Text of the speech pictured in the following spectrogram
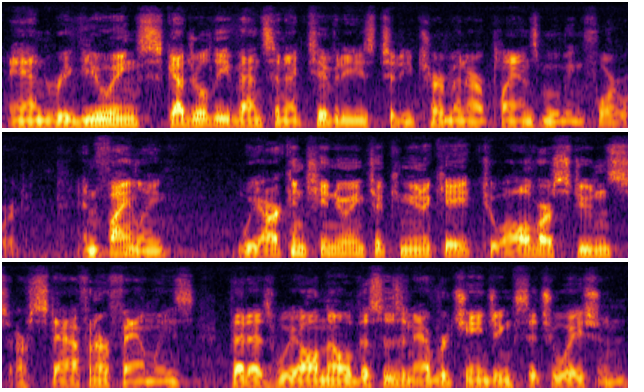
and reviewing scheduled events and activities to determine our plans moving forward. And finally, we are continuing to communicate to all of our students, our staff, and our families that, as we all know, this is an ever changing situation,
